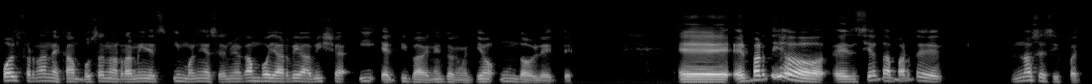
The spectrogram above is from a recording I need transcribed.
Paul Fernández, Campuzano, Ramírez y Molinas en el medio campo. Y arriba Villa y el Pipa Beneto que metió un doblete. Eh, el partido, en cierta parte, no sé si fue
